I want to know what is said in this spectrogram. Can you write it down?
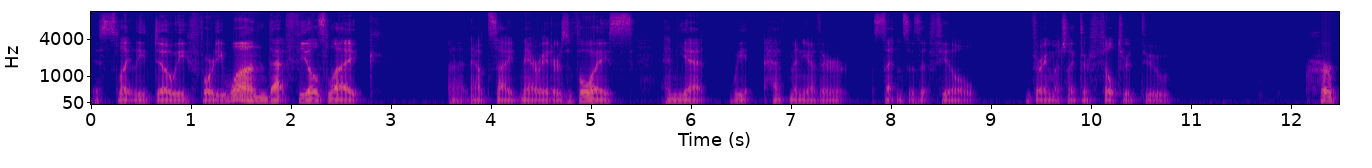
if slightly doughy 41, that feels like an outside narrator's voice, and yet we have many other sentences that feel very much like they're filtered through her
